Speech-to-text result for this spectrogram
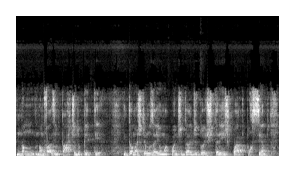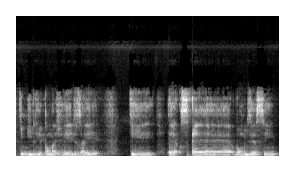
não, não fazem parte do PT. Então nós temos aí uma quantidade de 2, 3, 4% que militam nas redes aí, que é, é, vamos dizer assim,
